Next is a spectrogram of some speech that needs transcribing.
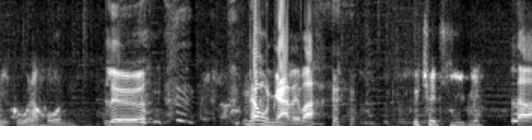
มีกูทั้งคนเหรือน่าผลงานเลยวะคือช่วยทีมเนี่ยหรอ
